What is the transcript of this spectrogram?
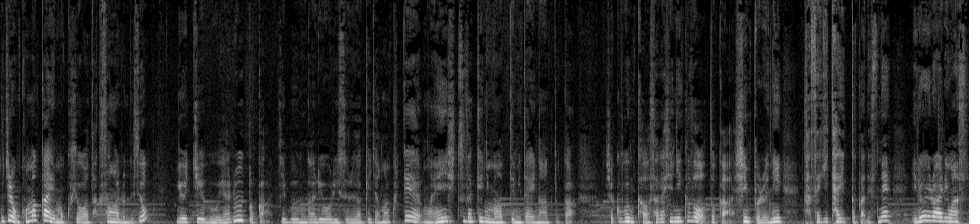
もちろん細かい目標はたくさんあるんですよ。YouTube をやるとか自分が料理するだけじゃなくて、まあ、演出だけに回ってみたいなとか食文化を探しに行くぞとかシンプルに稼ぎたいとかですね。いろいろあります。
